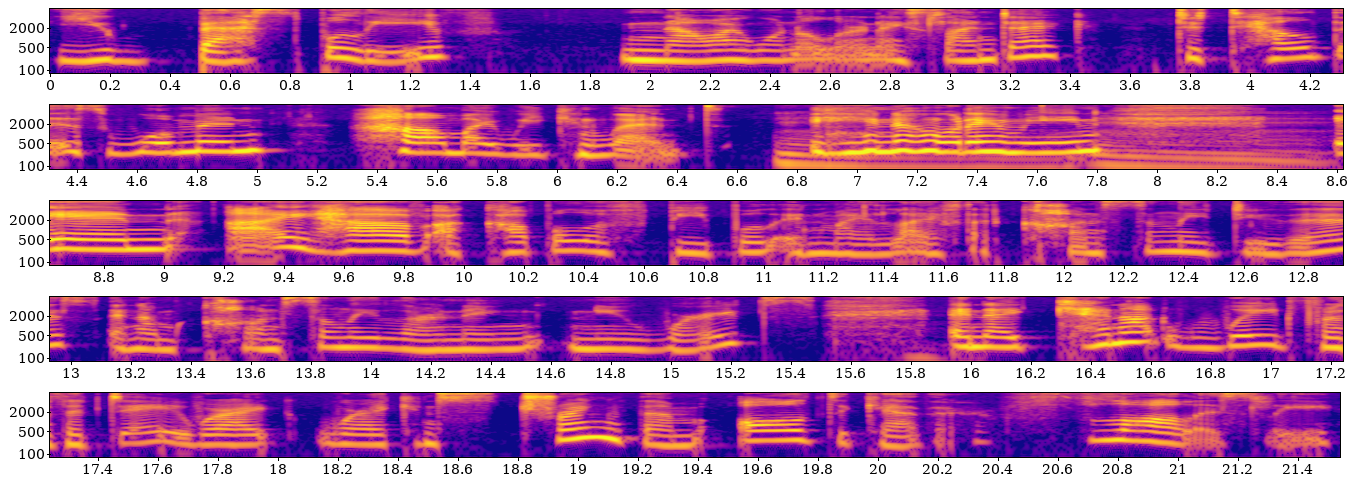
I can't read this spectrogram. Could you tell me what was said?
You best believe now I want to learn Icelandic to tell this woman how my weekend went. You know what I mean? Mm. And I have a couple of people in my life that constantly do this, and I'm constantly learning new words. And I cannot wait for the day where I where I can string them all together flawlessly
